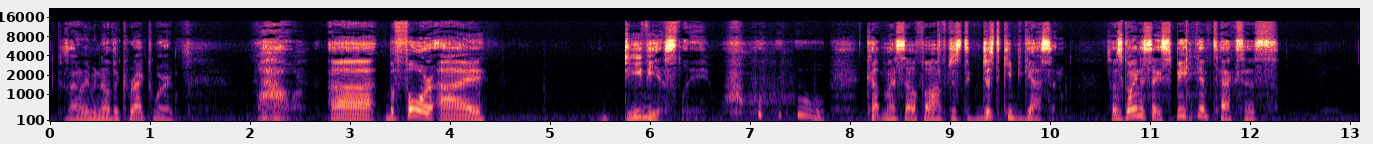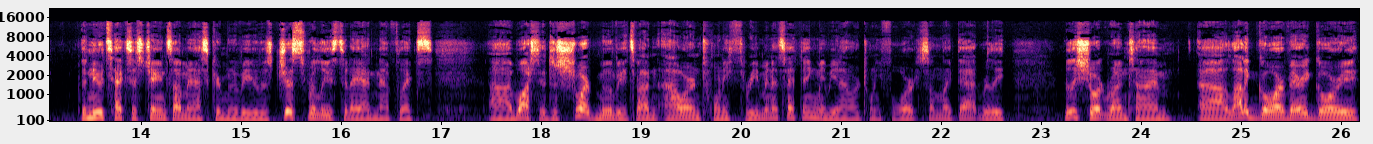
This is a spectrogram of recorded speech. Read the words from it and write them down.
because I don't even know the correct word. Wow. Uh, before I deviously, cut myself off just to, just to keep you guessing. So I was going to say, speaking of Texas, the new Texas Chainsaw Massacre movie was just released today on Netflix. Uh, I watched it. It's a short movie. It's about an hour and 23 minutes, I think, maybe an hour 24, something like that. Really, really short runtime. Uh, a lot of gore, very gory,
